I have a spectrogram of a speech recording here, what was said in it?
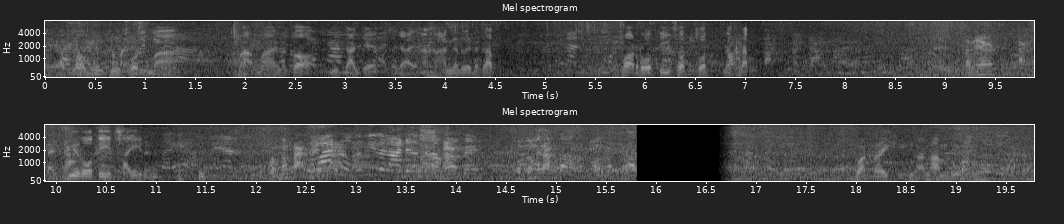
นะครับก็มีผู้คนมามากมาย แล้วก็มีการแจกขยายอาหารกันด้วยนะครับทอดโรตีสดๆนะครับอันนี้ตักใส่จานนี่โรตีไทยนะผมต้องตักเพใส่ราะว่าจานหนูไม่มีเวลาเดินหรอกครับผมต้องตักวัดไร่ขิงอารามหลวงนะครับ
